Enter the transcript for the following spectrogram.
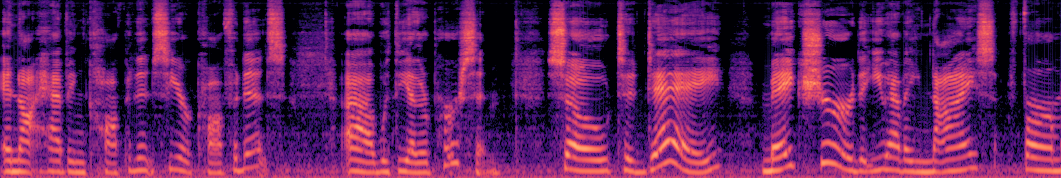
and not having competency or confidence uh, with the other person. So today, make sure that you have a nice, firm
